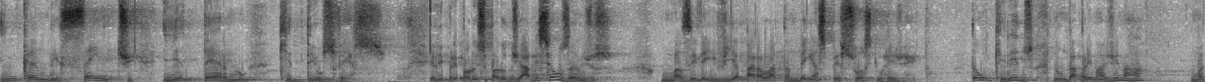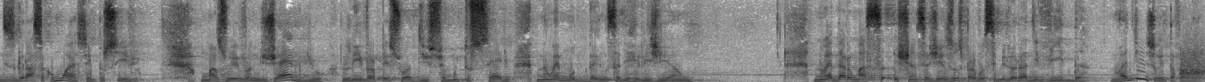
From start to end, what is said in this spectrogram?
incandescente e eterno que Deus fez. Ele preparou isso para o diabo e seus anjos, mas ele envia para lá também as pessoas que o rejeitam. Então, queridos, não dá para imaginar uma desgraça como essa, é impossível. Mas o Evangelho livra a pessoa disso, é muito sério. Não é mudança de religião, não é dar uma chance a Jesus para você melhorar de vida. Não é disso que ele está falando.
